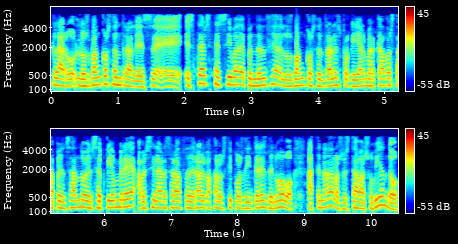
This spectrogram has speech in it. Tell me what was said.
Claro, los bancos centrales, eh, esta excesiva dependencia de los bancos centrales, porque ya el mercado está pensando en septiembre a ver si la Reserva Federal baja los tipos de interés de nuevo. Hace nada los estaba subiendo.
